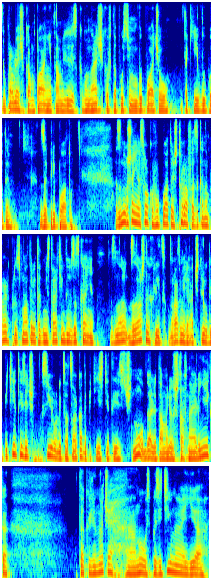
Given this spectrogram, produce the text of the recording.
управляющей компании там, или из коммунальщиков, допустим, выплачивал такие выплаты за переплату. За нарушение сроков уплаты штрафа законопроект предусматривает административное взыскание должностных лиц в размере от 4 до 5 тысяч, с юрлиц от 40 до 50 тысяч. Ну, далее там идет штрафная линейка. Так или иначе, э, новость позитивная. Я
